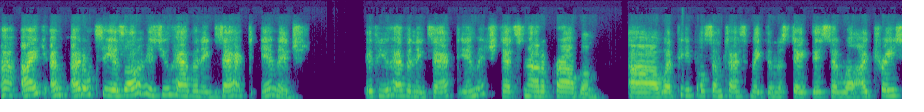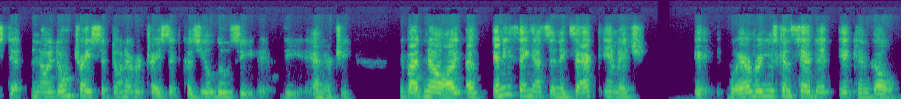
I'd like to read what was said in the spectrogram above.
I, I, I don't see, as long as you have an exact image, if you have an exact image, that's not a problem. Uh, what people sometimes make the mistake, they say, well, I traced it. No, don't trace it. Don't ever trace it because you'll lose the, the energy. But no, I, I- anything that's an exact image, it, wherever you can send it, it can go.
